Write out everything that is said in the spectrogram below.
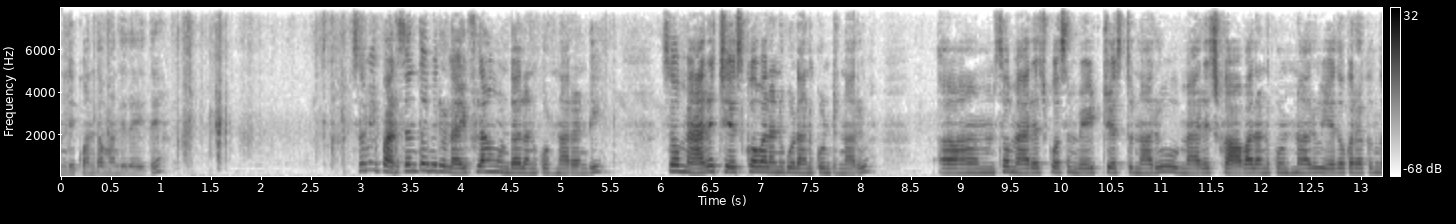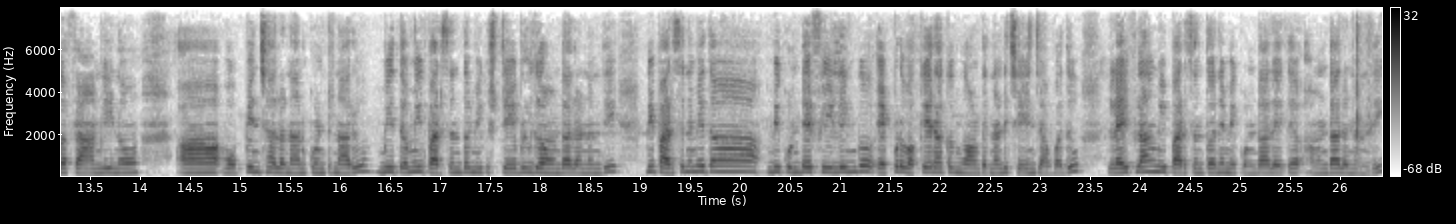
ఉంది కొంతమందిది అయితే సో మీ పర్సన్తో మీరు లైఫ్ లాంగ్ ఉండాలనుకుంటున్నారండి. సో మ్యారేజ్ చేసుకోవాలని కూడా అనుకుంటున్నారు. సో మ్యారేజ్ కోసం వెయిట్ చేస్తున్నారు మ్యారేజ్ కావాలనుకుంటున్నారు ఏదో ఒక రకంగా ఫ్యామిలీనో ఒప్పించాలని అనుకుంటున్నారు. మీతో మీ పర్సన్తో మీకు స్టేబుల్గా ఉండాలని ఉంది మీ పర్సన్ మీద మీకు ఉండే ఫీలింగ్ ఎప్పుడు ఒకే రకంగా ఉంటుందండి చేంజ్ అవ్వదు. లైఫ్ లాంగ్ మీ పర్సన్తోనే మీకు ఉండాలైతే ఉండాలని ఉంది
